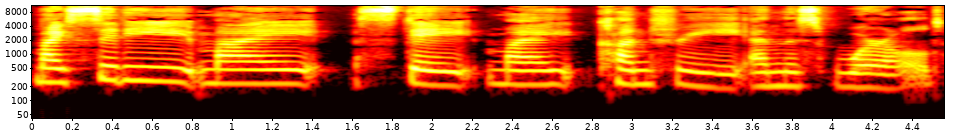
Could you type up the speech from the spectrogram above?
my city, my state, my country, and this world.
